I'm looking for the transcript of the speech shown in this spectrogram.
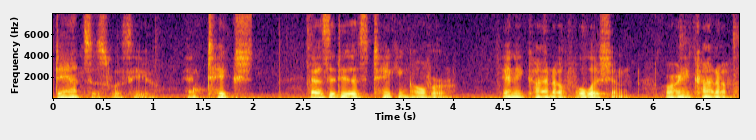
dances with you and takes, as it is, taking over any kind of volition or any kind of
